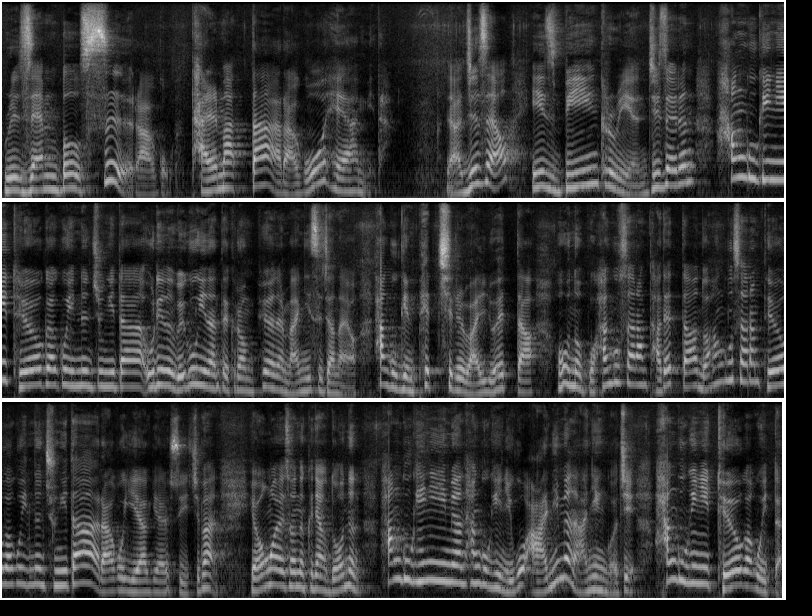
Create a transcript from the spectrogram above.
resembles라고 닮았다라고 해야 합니다. 자, Giselle is being Korean. 지셀은 한국인이 되어가고 있는 중이다. 우리는 외국인한테 그런 표현을 많이 쓰잖아요. 한국인 패치를 완료했다. 어, 너 뭐 한국 사람 다 됐다. 너 한국 사람 되어가고 있는 중이다. 라고 이야기할 수 있지만 영어에서는 그냥 너는 한국인이면 한국인이고 아니면 아닌 거지. 한국인이 되어가고 있다.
